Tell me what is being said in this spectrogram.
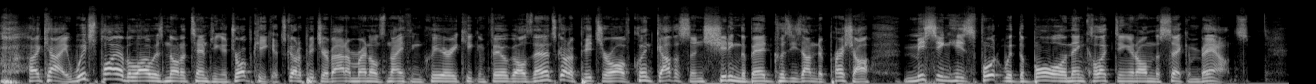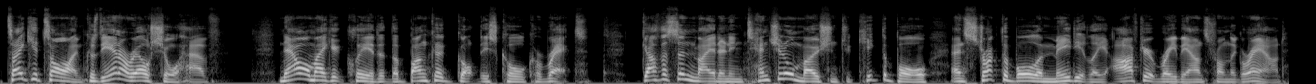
Okay, which player below is not attempting a drop kick? It's got a picture of Adam Reynolds, Nathan Cleary kicking field goals. Then it's got a picture of Clint Gutherson shitting the bed because he's under pressure, missing his foot with the ball, and then collecting it on the second bounce. Take your time because the NRL sure have. Now I'll make it clear that the bunker got this call correct. Gutherson made an intentional motion to kick the ball and struck the ball immediately after it rebounds from the ground,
